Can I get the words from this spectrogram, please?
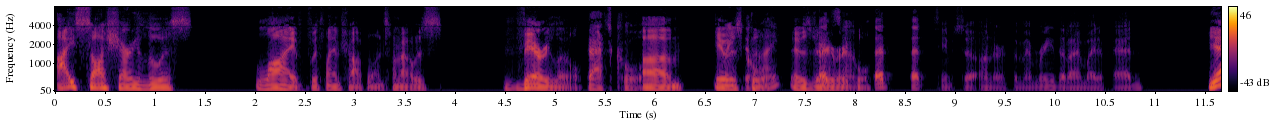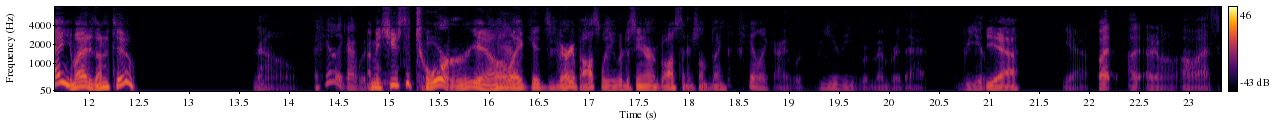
I saw Shari Lewis live with Lamb Chop once when I was very little. That's cool. Um, it Wait, was cool. I? It was very That very cool. That that seems to unearth a memory that I might have had. Yeah, you might have done it too. No, I feel like I would. I mean, she used to tour. You know, Yeah. like it's very possible you would have seen her in Boston or something. I feel like I would really remember that. Really. Yeah. Yeah, but I, I don't know. I'll ask.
